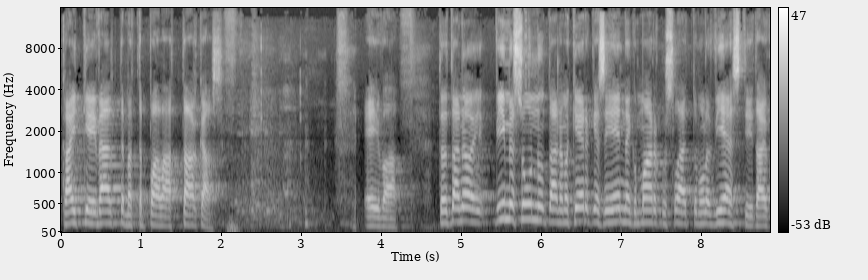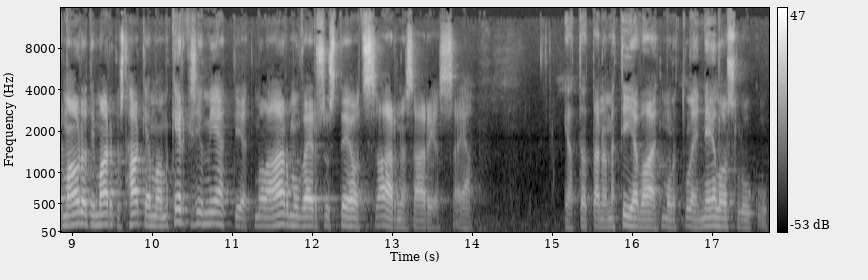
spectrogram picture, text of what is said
Kaikki ei välttämättä palaa takas. ei vaan. Tota noin, viime sunnuntaina mä kerkesin ennen kuin Markus laittoi mulle viestiä, tai kun mä odotin Markusta hakemaan, mä kerkesin jo miettiä, että me ollaan armo versus teot saarnasarjassa. Ja ja tota, no mä tiedän vaan, että mulle tulee nelosluku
